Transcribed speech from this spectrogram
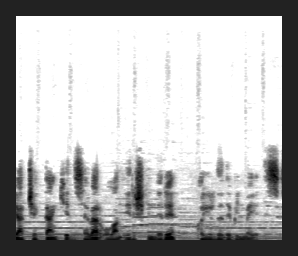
gerçekten kedi sever olan erişkinleri ayırt edebilme yetisi.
